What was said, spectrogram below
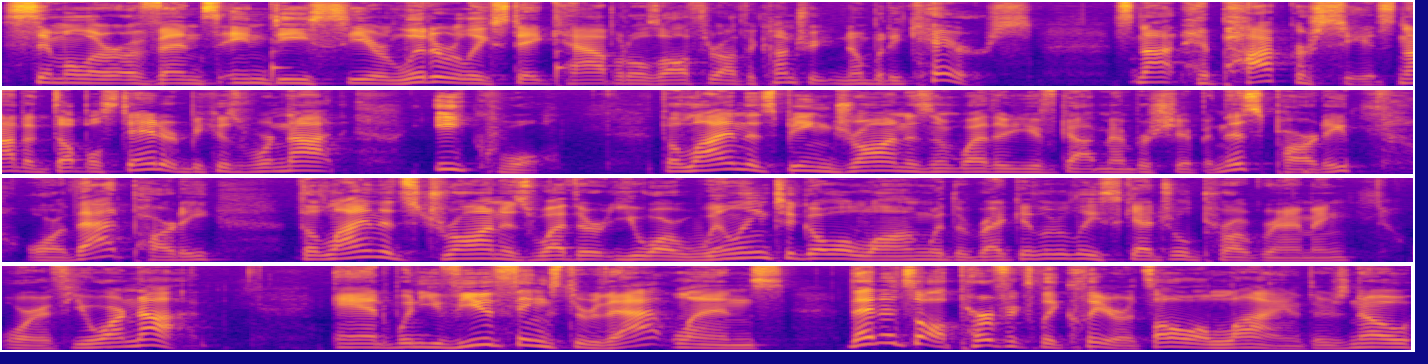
similar events in DC or literally state capitals all throughout the country. Nobody cares. It's not hypocrisy. It's not a double standard because we're not equal. The line that's being drawn isn't whether you've got membership in this party or that party. The line that's drawn is whether you are willing to go along with the regularly scheduled programming or if you are not. And when you view things through that lens, then it's all perfectly clear. It's all aligned. There's no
